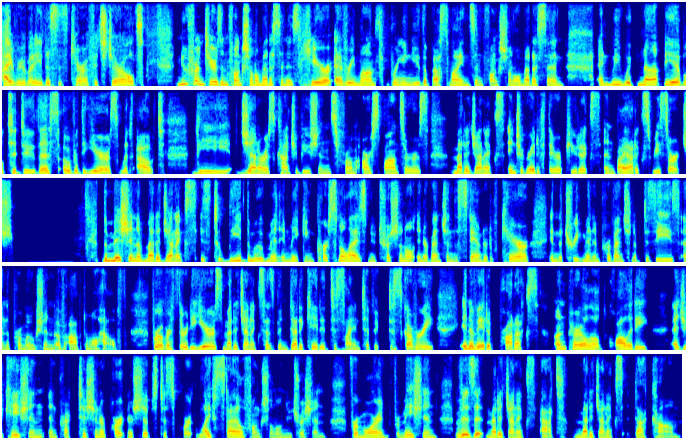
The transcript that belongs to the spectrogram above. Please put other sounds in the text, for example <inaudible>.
Hi, everybody. This is Kara Fitzgerald. New Frontiers in Functional Medicine is here every month, bringing you the best minds in functional medicine. And we would not be able to do this over the years without the generous contributions from our sponsors, Metagenics, Integrative Therapeutics, and Biotics Research. The mission of Metagenics is to lead the movement in making personalized nutritional intervention the standard of care in the treatment and prevention of disease and the promotion of optimal health. For over 30 years, Metagenics has been dedicated to scientific discovery, innovative products, unparalleled quality, education, and practitioner partnerships to support lifestyle functional nutrition. For more information, visit Metagenics at metagenics.com.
